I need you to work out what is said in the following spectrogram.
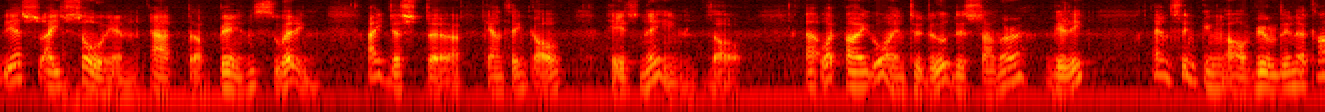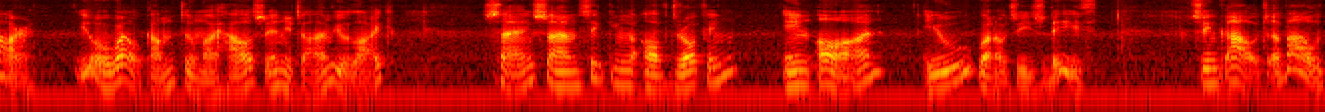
Yes, I saw him at uh, Ben's wedding. I just uh, can't think of his name, though. Uh, what are you going to do this summer, Billy? I'm thinking of building a car. You're welcome to my house anytime you like. Thanks, I'm thinking of dropping in on you one of these days. Think out about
